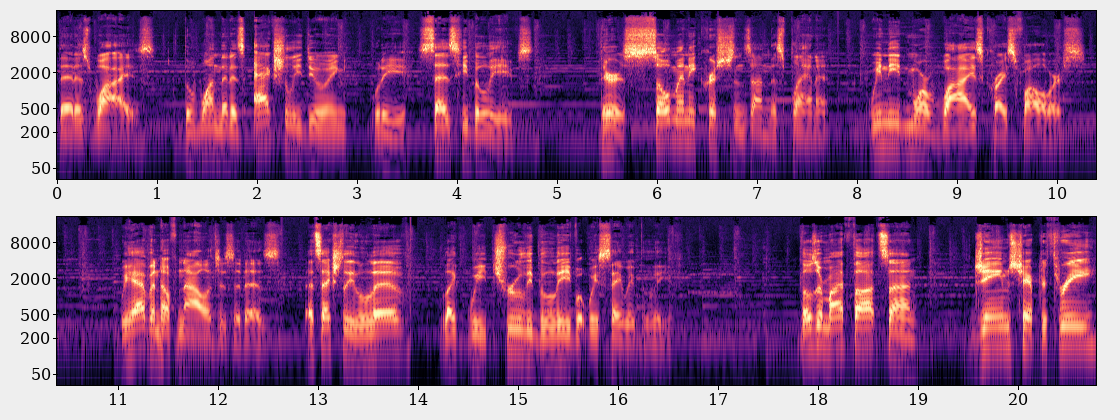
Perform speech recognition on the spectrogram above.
that is wise, the one that is actually doing what he says he believes. There are so many Christians on this planet we need more wise Christ followers. We have enough knowledge as it is. Let's actually live like we truly believe what we say we believe. Those are my thoughts on James chapter 3,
